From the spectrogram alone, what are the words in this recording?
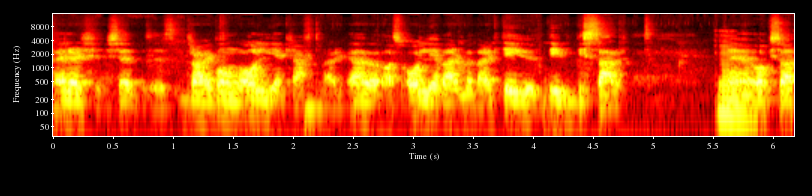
eller dra igång oljekraftverk, alltså oljevärmeverk. Det är ju det är bisarrt. Mm. Eh, också att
